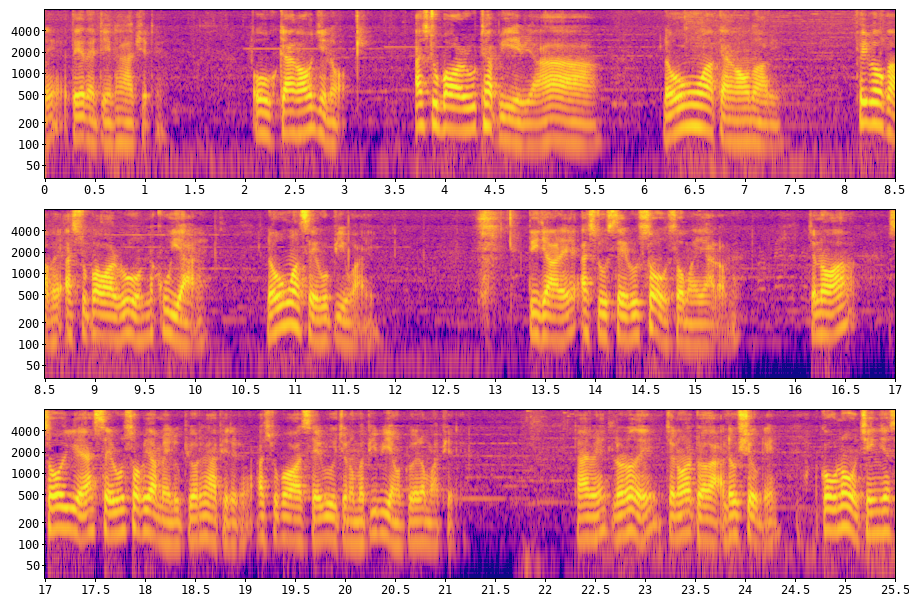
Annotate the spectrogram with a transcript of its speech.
လည်းအသေးအံတင်ထားတာဖြစ်တယ်။အိုးကန်ကောင်းကျင်တော့ Astro Power ရူထပ်ပြီးရဗျာ။လုံးဝကန်ကောင်းသွားပြီ။ Facebook ကပဲ Astro Power ရူကိုနှစ်ခုရတယ်။လုံးဝ10ရိုးပြည့်သွားပြီ။တည်ကြတယ် Astro Zero ဆော့ကိုဆော့မှရတော့မယ်ကျွန်တော်ကစောကြီးကဆယ်ရိုးဆော့ပြမယ်လို့ပြောထားတာဖြစ်တဲ့အတွက်အစတိုပါဝါဆယ်ရိုးကိုကျွန်တော်မပြည့်ပြည့်အောင်တွဲတော့မှာဖြစ်တယ်ဒါပေမဲ့လောလောဆယ်ကျွန်တော်တို့ကအလုပ်ရှုပ်တယ် အကုန်လုံးကို changes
